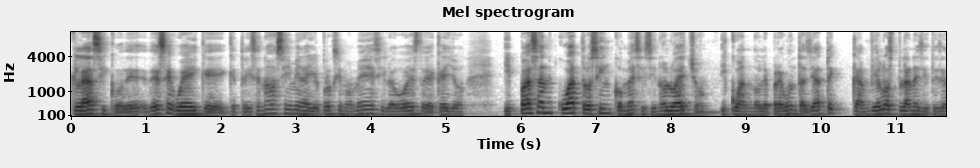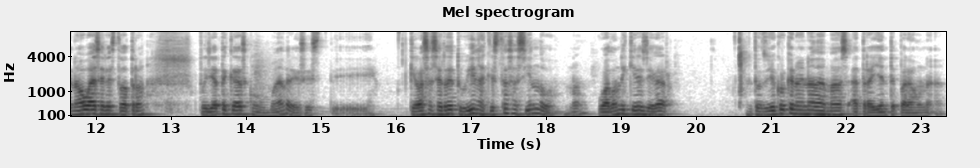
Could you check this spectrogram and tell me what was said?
clásico de, ese güey que, te dice, no, sí, mira, y el próximo mes y luego esto y aquello, y pasan cuatro o cinco meses y no lo ha hecho, y cuando le preguntas, ya te cambió los planes y te dice, no, voy a hacer esto otro, pues ya te quedas como madres, este, ¿qué vas a hacer de tu vida? ¿Qué estás haciendo? ¿No? ¿O a dónde quieres llegar? Entonces yo creo que no hay nada más atrayente para una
